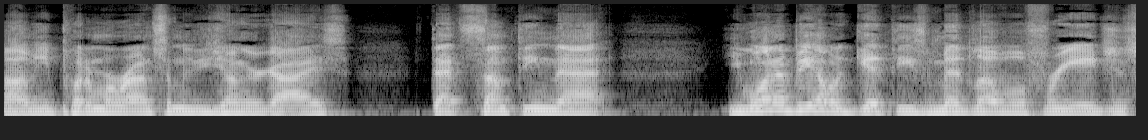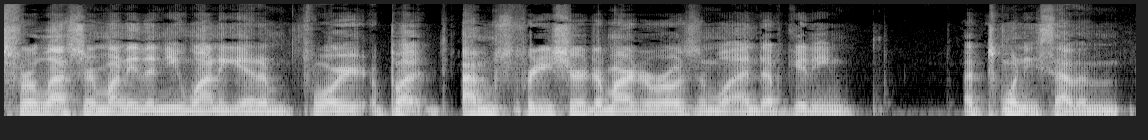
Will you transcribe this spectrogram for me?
Um, you put him around some of these younger guys. That's something that you want to be able to get these mid level free agents for lesser money than you want to get them for. But I'm pretty sure DeMar DeRozan will end up getting a 27,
